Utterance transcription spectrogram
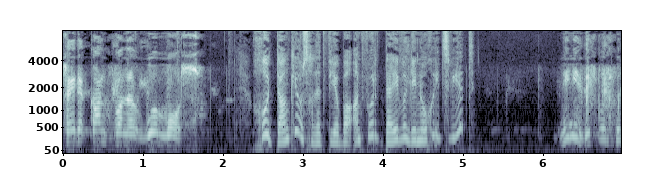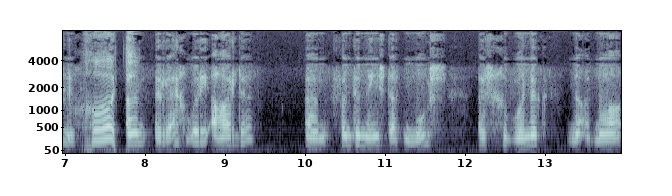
suidekant van 'n hoë mos? Goed, dankie. Ons gaan dit vir jou beantwoord. Dave, wil jy nog iets weet? Nee nee, dis wel genoeg. Goed. Um reg oor die aarde, um vind 'n mens dat mos is gewoonlik na na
